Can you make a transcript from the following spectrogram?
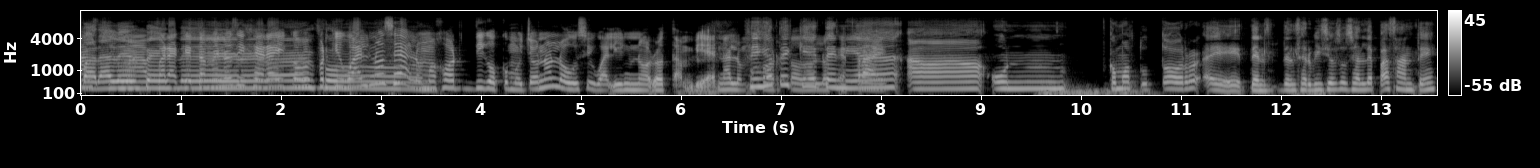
para defender. Para que también nos dijera ahí como, porque igual no sé, a lo mejor digo, como yo no lo uso, igual ignoro también, a lo mejor todo que lo tenía que trae. a un como tutor eh, del, servicio social de pasante,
